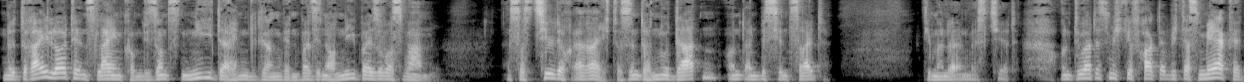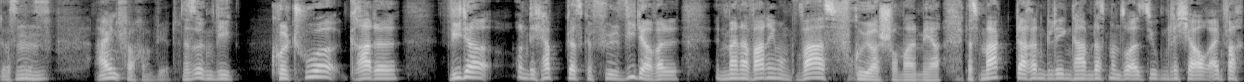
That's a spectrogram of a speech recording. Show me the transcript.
nur drei Leute ins Laien kommen, die sonst nie dahin gegangen wären, weil sie noch nie bei sowas waren, ist das Ziel doch erreicht. Das sind doch nur Daten und ein bisschen Zeit, die man da investiert. Und du hattest mich gefragt, ob ich das merke, dass das einfacher wird. Das ist irgendwie Kultur gerade wieder und ich habe das Gefühl wieder, weil in meiner Wahrnehmung war es früher schon mal mehr. Das mag daran gelegen haben, dass man so als Jugendlicher auch einfach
